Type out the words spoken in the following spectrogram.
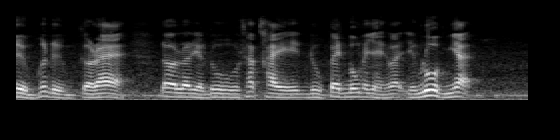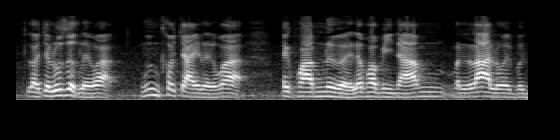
ดื่มเครื่องดื่มเกลือแร่แล้วเราอยากดูถ้าใครดูเฟซบุ๊กเนี่ยจะเห็นว่าอย่างรูปอย่างเงี้ยเราจะรู้สึกเลยว่างึ่งเข้าใจเลยว่าไอ้ความเหนื่อยแล้วพอมีน้ำมันล่าโรยบน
